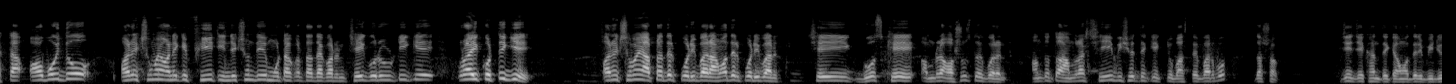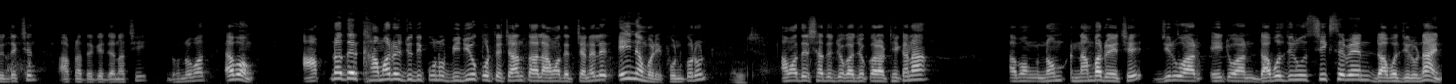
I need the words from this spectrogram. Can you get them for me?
একটা অবৈধ অনেক সময় অনেকে ফিট ইঞ্জেকশন দিয়ে মোটা তাজা করেন সেই গরুটিকে ক্রয় করতে গিয়ে অনেক সময় আপনাদের পরিবার আমাদের পরিবার সেই গোস খেয়ে আমরা অসুস্থ হয়ে পড়েন। অন্তত আমরা সেই বিষয় থেকে একটু বাঁচতে পারব। দর্শক যে যেখান থেকে আমাদের ভিডিও দেখছেন আপনাদেরকে জানাচ্ছি ধন্যবাদ। এবং আপনাদের খামারের যদি কোনো ভিডিও করতে চান তাহলে আমাদের চ্যানেলের এই নাম্বারে ফোন করুন। আমাদের সাথে যোগাযোগ করার ঠিকানা এবং নম- নাম্বার রয়েছে zero one eight one double zero six seven double zero nine.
